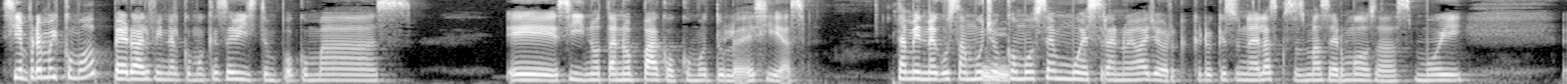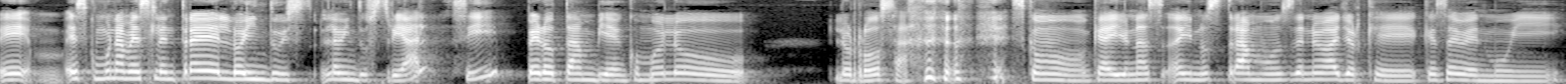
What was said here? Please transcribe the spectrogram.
siempre muy cómodo, pero al final como que se viste un poco más, eh, sí, no tan opaco como tú lo decías. También me gusta mucho cómo se muestra Nueva York. Creo que es una de las cosas más hermosas, muy, eh, es como una mezcla entre lo, indus- lo industrial, ¿sí? Pero también como lo, lo rosa. es como que hay, unas, hay unos tramos de Nueva York que, que se ven muy,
